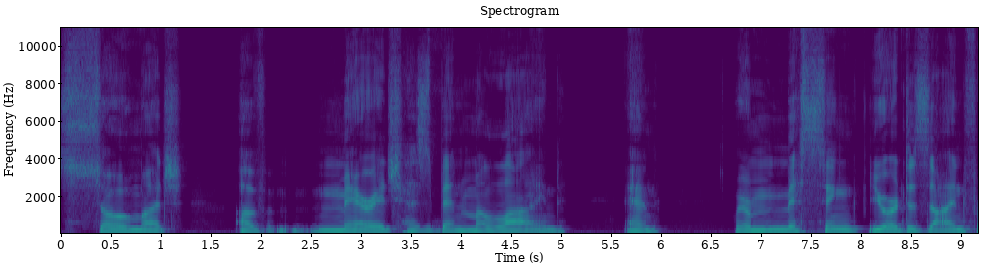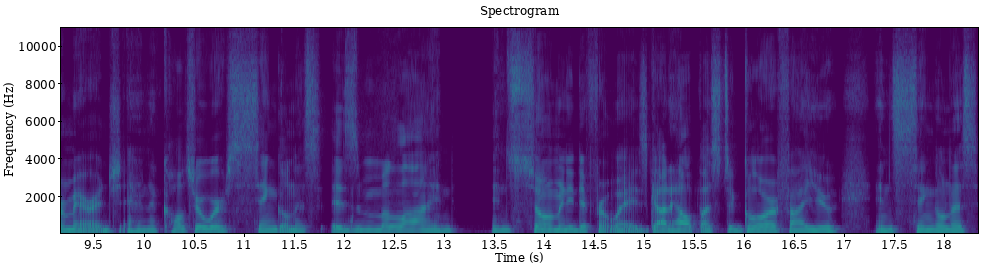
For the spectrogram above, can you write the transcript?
so much of marriage has been maligned and we're missing your design for marriage and in a culture where singleness is maligned in so many different ways. God, help us to glorify you in singleness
